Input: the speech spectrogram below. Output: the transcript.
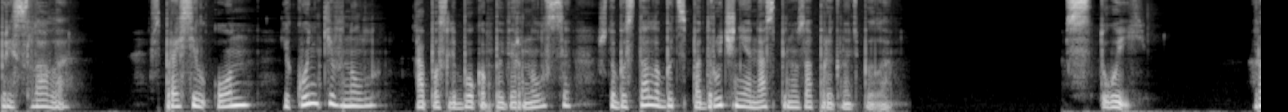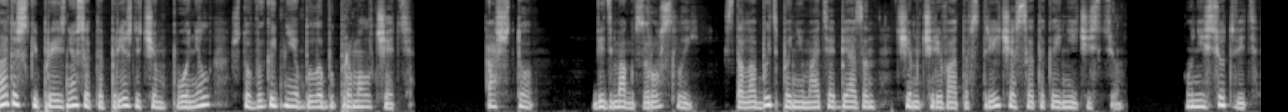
«Прислала?» — спросил он, и конь кивнул, а после боком повернулся, чтобы стало быть сподручнее на спину запрыгнуть было. «Стой!» Радожский произнес это прежде, чем понял, что выгоднее было бы промолчать. А что? Ведьмак взрослый, стало быть, понимать обязан, чем чревата встреча с этакой нечистью. Унесет ведь,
